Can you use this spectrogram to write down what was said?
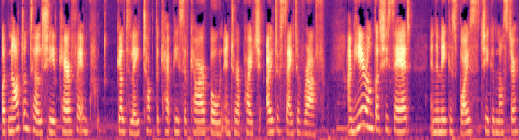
but not until she had carefully and guiltily tucked the piece of carved bone into her pouch out of sight of Raff. I'm here, uncle, she said, in the meekest voice that she could muster.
